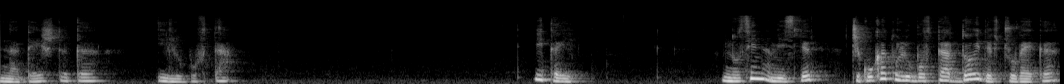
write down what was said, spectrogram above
надеждата и любовта. И тъй. Мнозина мислят, че когато любовта дойде в човека,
